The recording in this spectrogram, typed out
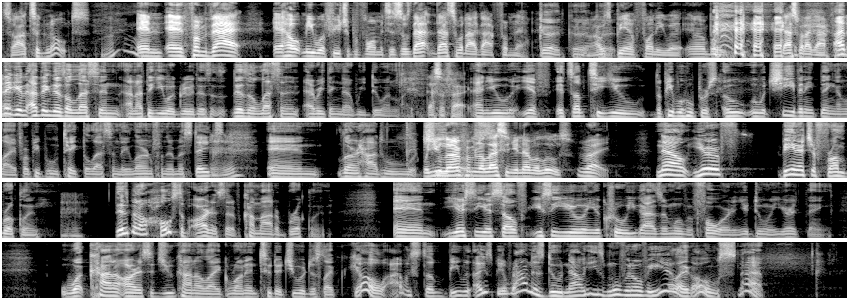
so I took notes. Mm. And and from that, it helped me with future performances. So that that's what I got from that. Good, You good, know, I was being funny with, you know, but that's what I got from I that. think in, I think there's a lesson, and I think you would agree with this. There's a lesson in everything that we do in life. that's a fact. and you if it's up to you the people who, pers- who who achieve anything in life are people who take the lesson they learn from their mistakes and learn how to Mm-hmm. When you learn from the lesson, you never lose. right now you're f- being that you're from brooklyn Mm-hmm. there's been a host of artists that have come out of brooklyn and you see yourself you see you and your crew you guys are moving forward and you're doing your thing what kind of artists did you kind of like run into that you were just like yo i used to be with, i used to be around this dude now he's moving over here like oh snap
